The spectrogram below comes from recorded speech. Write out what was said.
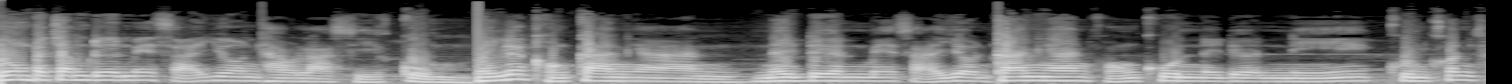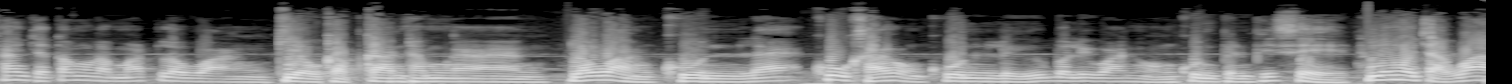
ดวงประจำเดือนเมษายนชาวราศีกุมในเรื่องของการงาน ในเดือนเมษายนการงานของคุณในเดือนนี้ คุณค่อนข้างจะต้องระมัดระวังเกี่ยวกับการทำงาน ระหว่างคุณและคู่ค้าของคุณหรือบริวารของคุณเป็นพิเศษเนื่องมาจากว่า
